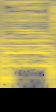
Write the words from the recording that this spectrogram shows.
never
